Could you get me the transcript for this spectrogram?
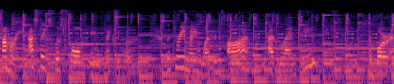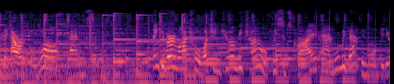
Summary Aztecs first formed in Mexico. The three main weapons are Atlatl, the bow and the arrow for war, and the sling. Thank you very much for watching QMB channel. Please subscribe and we'll be back with more videos.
